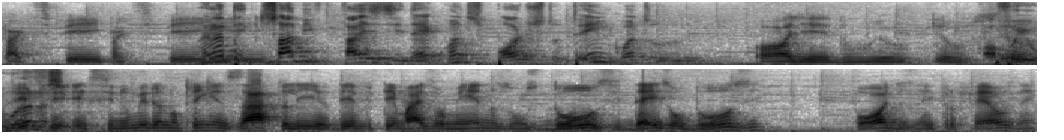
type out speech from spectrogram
Participei, participei. Renan, tu sabe, faz ideia quantos pódios tu tem? Quanto... Olha, Edu, eu, eu, Qual foi eu- o ano, Esse, assim? esse número eu não tenho exato ali. Eu devo ter mais ou menos uns 12, 10 ou 12 pódios aí, troféus, né?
